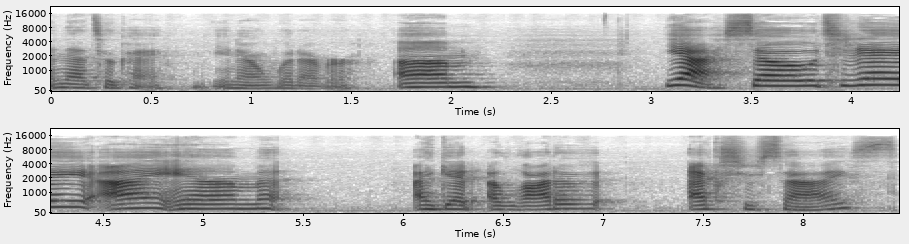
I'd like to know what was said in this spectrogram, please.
and that's okay, you know, whatever. Um, yeah, so today I am, I get a lot of exercise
